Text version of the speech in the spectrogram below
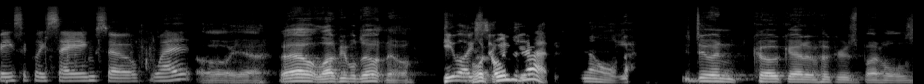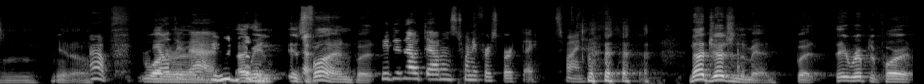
basically saying. So what? oh yeah. Well, a lot of people don't know. He likes Well, to go into that. known. You're doing coke out of hookers' buttholes, and you know, Oh, pff, you're we all do around. that. I mean, it's Yeah. fine, but He did that with Downton's 21st birthday. It's fine. not judging the man, but they ripped apart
